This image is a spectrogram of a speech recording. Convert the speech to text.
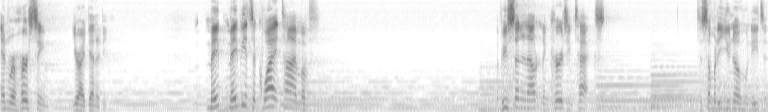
and rehearsing your identity. Maybe it's a quiet time of, of you sending out an encouraging text to somebody you know who needs it.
